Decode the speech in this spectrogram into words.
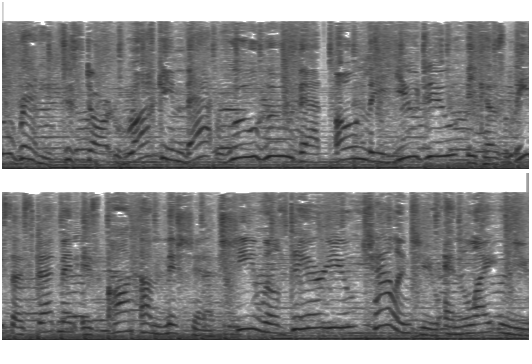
ready to start rocking that woo-hoo that only you do? Because Lisa Steadman is on a mission. She will dare you, challenge you, enlighten you,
